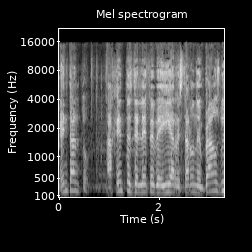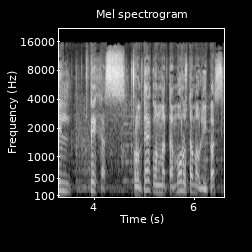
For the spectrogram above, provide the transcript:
En tanto, agentes del FBI arrestaron en Brownsville, Texas, frontera con Matamoros, Tamaulipas,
